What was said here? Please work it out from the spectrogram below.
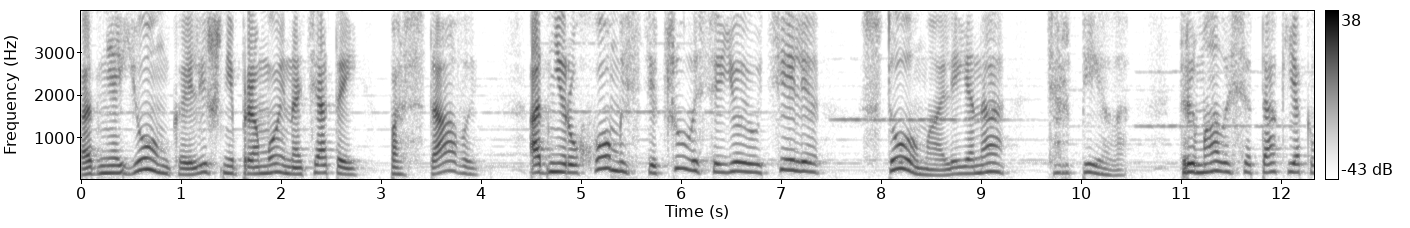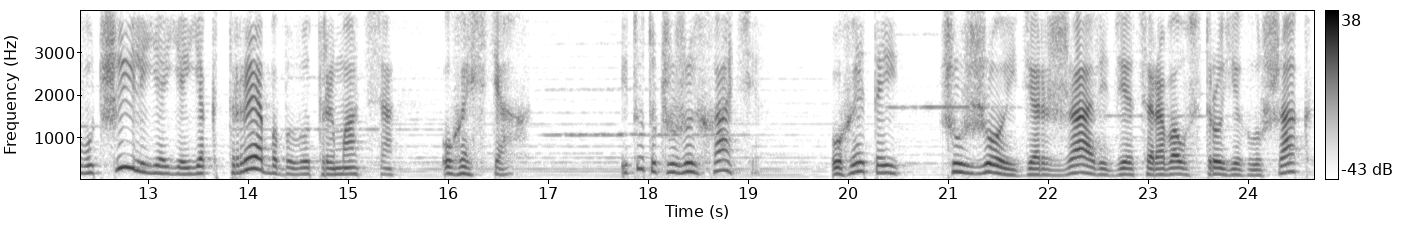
ад няёмкай лішне прамой нацятай паставы, ад нерухомасці чулася ёй у целе стома, але яна цярпела, трымалася так, як вучылі яе, як трэба было трымацца у гасцях. І тут у чужой хаце, у гэтай чужой дзяржаве, дзе цараваў строгі глушак,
